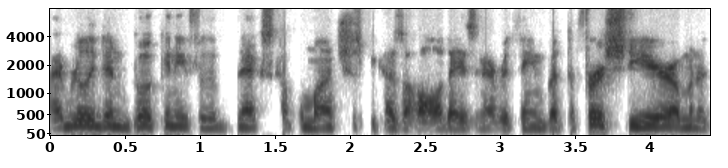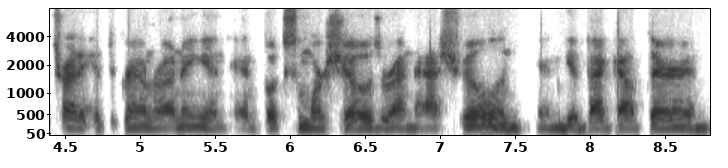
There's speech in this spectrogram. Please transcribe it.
I really didn't book any for the next couple months just because of holidays and everything. But the first year, I'm going to try to hit the ground running and, and book some more shows around Nashville and, and get back out there and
